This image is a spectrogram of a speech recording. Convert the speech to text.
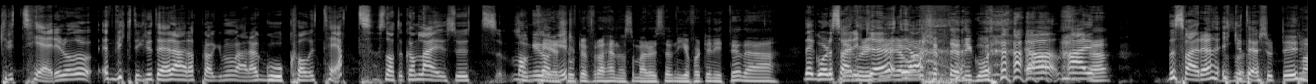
kriterier. Og et viktig kriterium er at plagget må være av god kvalitet, sånn at det kan leies ut mange ganger. Så T-skjorte fra henne som er hos 4990, det, Det går dessverre det går ikke. Jeg har kjøpt kjøpte en i går. ja, nei, Ja, dessverre. Ikke T-skjorter.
